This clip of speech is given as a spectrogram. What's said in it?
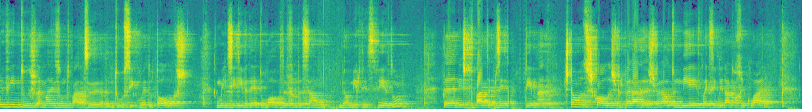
Bem-vindos a mais um debate do ciclo EduTalks, uma iniciativa da EduLog, da Fundação Belmir de Azevedo. Uh, neste debate apresenta o tema Estão as escolas preparadas para a autonomia e flexibilidade curricular?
